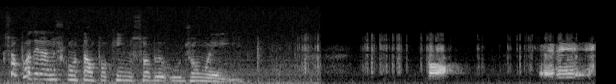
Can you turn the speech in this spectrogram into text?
O senhor poderia nos contar um pouquinho sobre o John Wayne? Bom, ele,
